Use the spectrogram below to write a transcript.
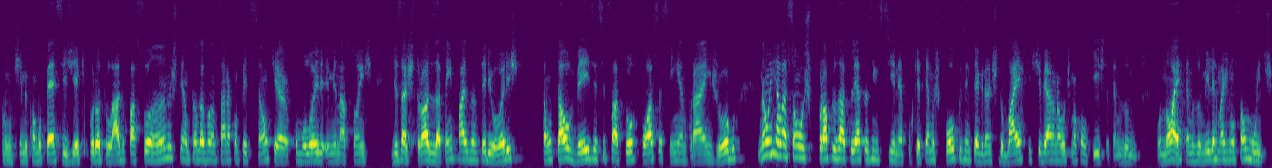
para um time como o PSG, que por outro lado passou anos tentando avançar na competição, que acumulou eliminações desastrosas até em fases anteriores. Então talvez esse fator possa sim entrar em jogo, não em relação aos próprios atletas em si, né? Porque temos poucos integrantes do Bayern que estiveram na última conquista. Temos o, o Neuer, temos o Miller, mas não são muitos.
